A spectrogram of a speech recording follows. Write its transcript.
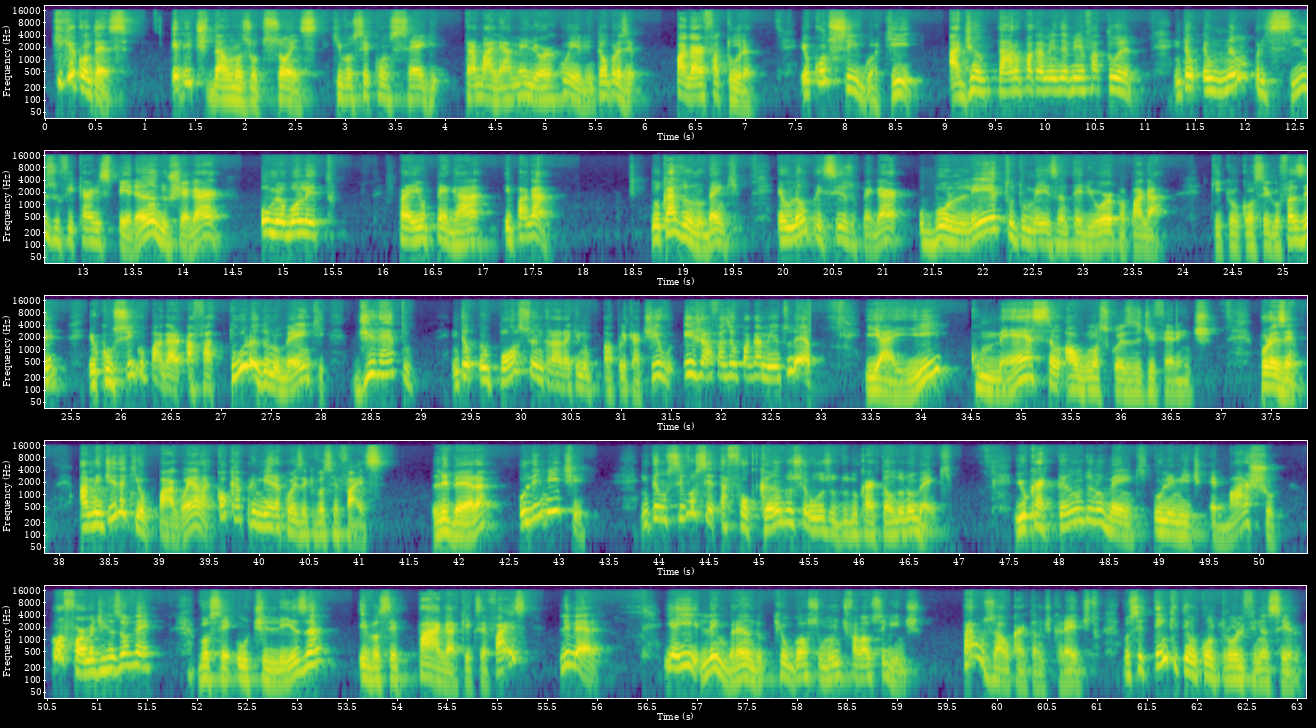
que, que acontece? Ele te dá umas opções que você consegue trabalhar melhor com ele. Então, por exemplo, pagar fatura. Eu consigo aqui adiantar o pagamento da minha fatura. Então, eu não preciso ficar esperando chegar o meu boleto para eu pegar e pagar. No caso do Nubank, eu não preciso pegar o boleto do mês anterior para pagar. O que, que eu consigo fazer? Eu consigo pagar a fatura do Nubank direto. Então, eu posso entrar aqui no aplicativo e já fazer o pagamento dela. E aí começam algumas coisas diferentes. Por exemplo, à medida que eu pago ela, qual é a primeira coisa que você faz? Libera o limite. Então, se você está focando o seu uso do, do cartão do Nubank e o cartão do Nubank, o limite é baixo, uma forma de resolver. Você utiliza e você paga. O que, que você faz? Libera. E aí, lembrando que eu gosto muito de falar o seguinte: para usar o cartão de crédito, você tem que ter um controle financeiro.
